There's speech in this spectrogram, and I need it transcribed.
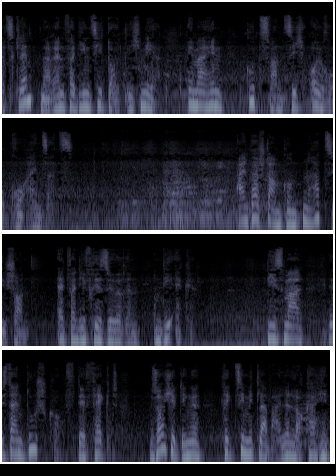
als Klempnerin verdient sie deutlich mehr. Immerhin gut 20 Euro pro Einsatz. Ein paar Stammkunden hat sie schon, etwa die Friseurin um die Ecke. Diesmal ist ein Duschkopf defekt. Solche Dinge kriegt sie mittlerweile locker hin.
